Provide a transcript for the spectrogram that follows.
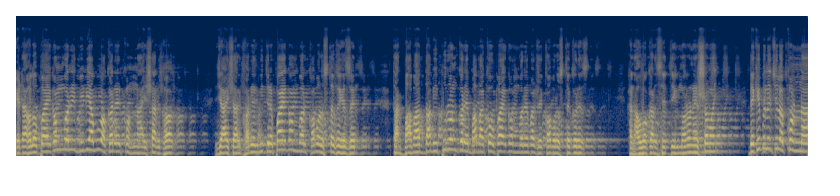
এটা হলো পয়গম্বরের বিবি আবু বকরের কন্যা আয়েশার ঘর। যে আয়েশার ঘরের ভিতরে পয়গম্বর কবরস্থ হয়েছেন তার বাবার দাবি পূরণ করে বাবাকেও পয়গম্বরের পাশে কবরস্থ করেছে। কারণ আবকার সিদ্দিক মরণের সময় ডেকে বলেছিল, কন্যা,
